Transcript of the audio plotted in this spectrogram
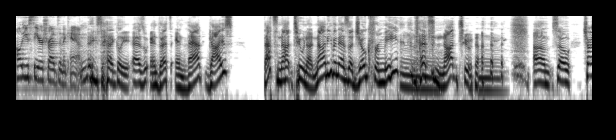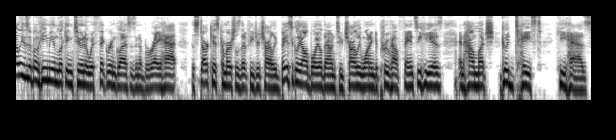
All you see are shreds in a can. exactly. As and that's and that, guys, that's not tuna. Not even as a joke from me. That's not tuna. Mm. Um, so Charlie is a bohemian looking tuna with thick rimmed glasses and a beret hat. The Starkist commercials that feature Charlie basically all boil down to Charlie wanting to prove how fancy he is and how much good taste he has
